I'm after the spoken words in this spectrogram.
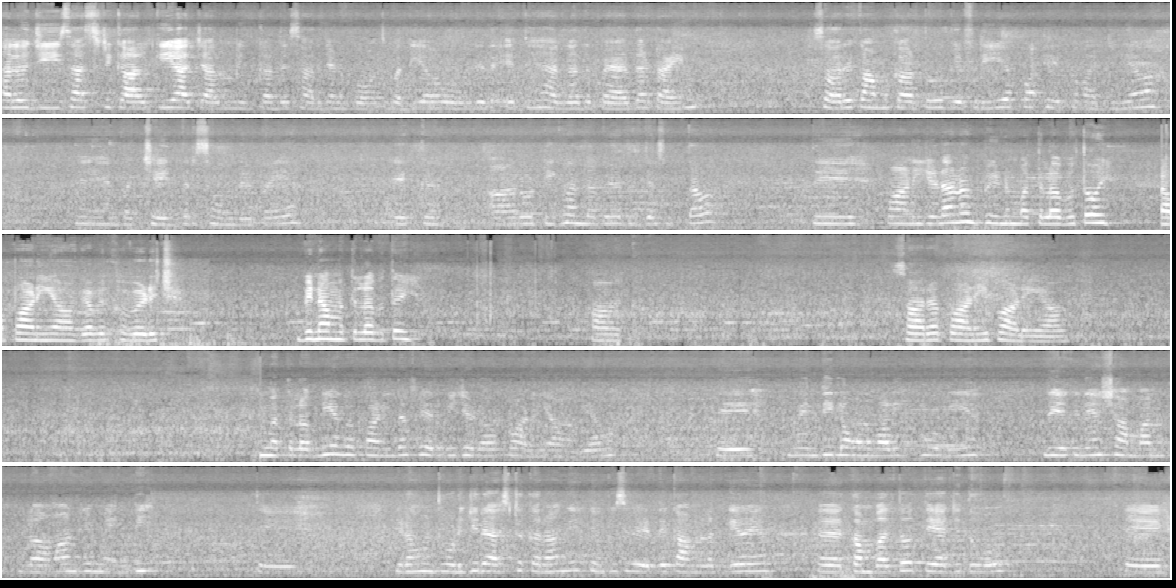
Hello ਜੀ, ਸਤਿ ਸ਼੍ਰੀ ਅਕਾਲ। ਕੀ ਹਾਲ ਚਾਲ? ਉਮੀਦ ਕਰਦੇ ਸਾਰੇ ਜਣੇ ਬਹੁਤ ਵਧੀਆ ਹੋਵੋਗੇ ਤੇ ਇੱਥੇ ਹੈਗਾ ਦੁਪਹਿਰ ਦਾ ਟਾਈਮ ਸਾਰੇ ਕੰਮ ਕਰ ਤੋਂ ਹੋ ਗਏ ਫ੍ਰੀ ਆਪਾਂ 1 ਵਜ ਗਿਆ ਵਾ ਤੇ ਬੱਚੇ ਇੱਧਰ ਸੌਂਦੇ ਪਏ ਆ। ਇੱਕ ਆ ਰੋਟੀ ਖਾਂਦਾ ਪਿਆ, ਦੂਜਾ ਸੁੱਤਾ ਵਾ। ਤੇ ਪਾਣੀ ਜਿਹੜਾ ਨਾ ਬਿਨ ਮਤਲਬ ਤੋਂ ਹੀ ਪਾਣੀ ਆ ਗਿਆ ਵੇਖੋ ਵਿਹੜੇ 'ਚ। ਬਿਨਾ ਮਤਲਬ ਤੋਂ ਹੀ। ਆ ਸਾਰਾ ਪਾਣੀ ਪਾਣੀ ਆ। ਮਤਲਬ ਨਹੀਂ ਹੈਗਾ ਪਾਣੀ ਦਾ, ਫਿਰ ਵੀ ਜਿਹੜਾ ਉਹ ਪਾਣੀ ਆ ਗਿਆ ਵਾ। ਤੇ ਮਹਿੰਦੀ ਲਾਉਣ ਵਾਲੀ ਹੋ ਗਈ ਹੈ ਦੇਖਦੇ ਹਾਂ ਸ਼ਾਮਾਂ ਨੂੰ ਲਾਵਾਂਗੇ ਮਹਿੰਦੀ। ਤੇ ਜਿਹੜਾ ਹੁਣ ਥੋੜੀ ਜਿਹੀ ਰੈਸਟ ਕਰਾਂਗੇ, ਕਿਉਂਕਿ ਸਵੇਰ ਦੇ ਕੰਮ ਲੱਗੇ ਹੋਏ ਆ। ਕੰਬਲ ਧੋਤੇ ਅੱਜ ਦੋ। ਤੇ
